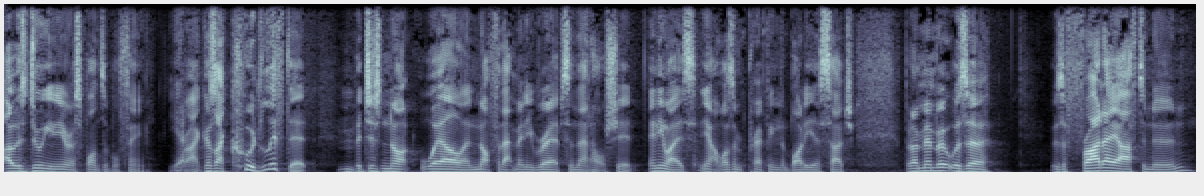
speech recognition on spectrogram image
I was doing an irresponsible thing, Yeah. right? Because I could lift it, but just not well and not for that many reps and that whole shit. Anyways, yeah, I wasn't prepping the body as such. But I remember it was a it was a Friday afternoon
